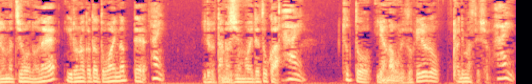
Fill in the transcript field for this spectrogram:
ろんな地方のねいろんな方とお会いになって、はい、いろいろ楽しい思い出とか、はい、ちょっと嫌な思い出とかいろいろありますでしょ？う。はい、例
